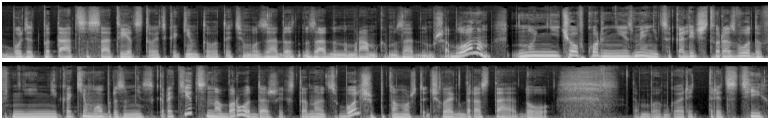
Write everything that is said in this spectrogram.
будет пытаться соответствовать каким-то вот этим вот заданным рамкам, заданным шаблонам, ну, ничего в корне не изменится. Количество разводов ни, никаким образом не сократится, наоборот, даже их становится больше, потому что человек, дорастая до, там, будем говорить, 30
